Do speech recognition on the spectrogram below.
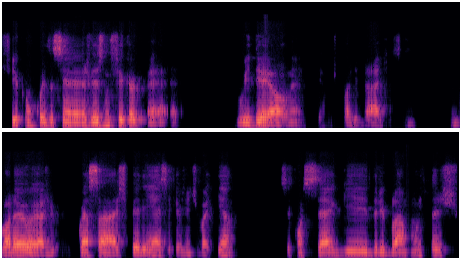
ficam coisas assim, às vezes não fica é, o ideal, né? Em termos de qualidade. Assim. Embora eu, com essa experiência que a gente vai tendo, você consegue driblar muitas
